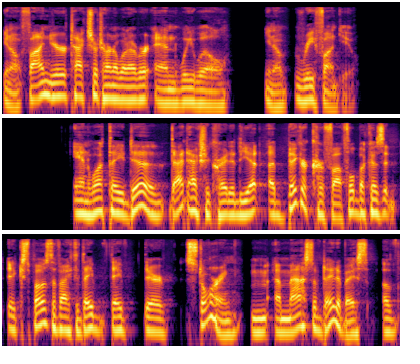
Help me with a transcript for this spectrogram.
you know, find your tax return or whatever, and we will, you know, refund you. And what they did, that actually created yet a bigger kerfuffle because it exposed the fact that they they they're storing a massive database of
